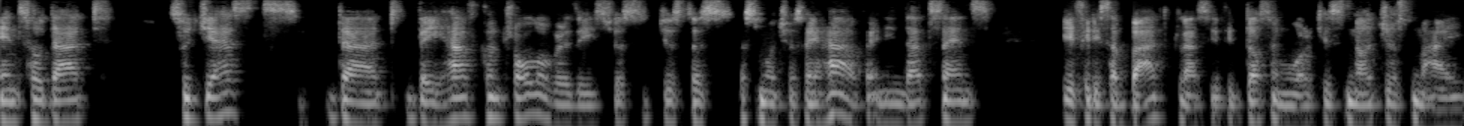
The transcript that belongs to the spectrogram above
And so that suggests that they have control over this just, just as, as much as I have. And in that sense, if it is a bad class, if it doesn't work, it's not just my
